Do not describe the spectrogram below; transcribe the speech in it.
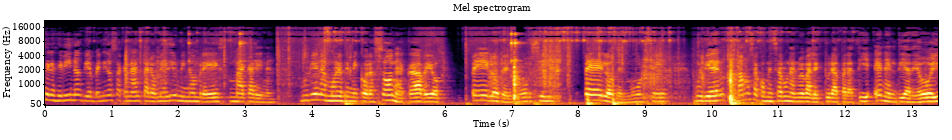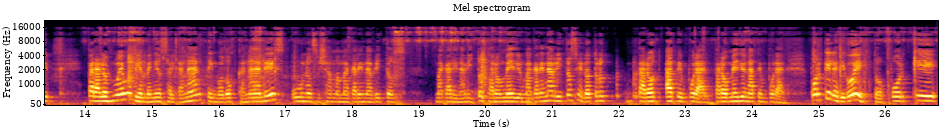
seres divinos, bienvenidos a Canal Tarot Medium, mi nombre es Macarena. Muy bien, amores de mi corazón, acá veo pelos del Murci, pelos del Murci. Muy bien, vamos a comenzar una nueva lectura para ti en el día de hoy. Para los nuevos, bienvenidos al canal, tengo dos canales, uno se llama Macarena Britos Macarena Britos, Tarot Medio Macarena Britos el otro Tarot Atemporal, Tarot Medio en Atemporal. ¿Por qué les digo esto? Porque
